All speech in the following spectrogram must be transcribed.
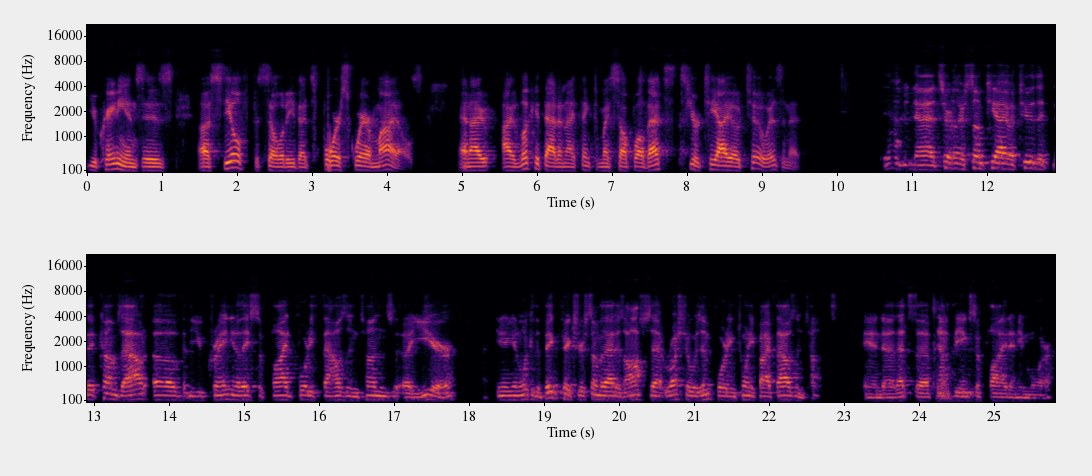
Ukrainians is a steel facility that's four square miles. And I, I look at that and I think to myself, well, that's your TiO2, isn't it? Yeah, mean, uh, certainly there's some TiO2 that, that comes out of the Ukraine. You know, they supplied 40,000 tons a year. you know, you can look at the big picture. Some of that is offset. Russia was importing 25,000 tons, and uh, that's uh, not being supplied anymore.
